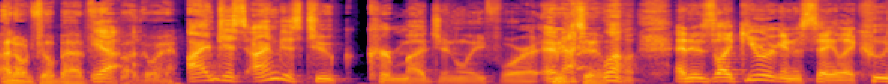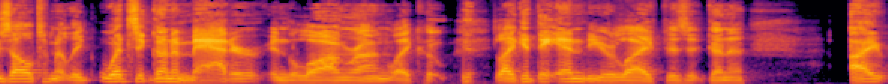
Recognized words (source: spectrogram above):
I don't feel bad for Yeah. it, by the way. I'm just I'm just too curmudgeonly for it. And Me I, well, and it's like you were going to say like who's ultimately what's it going to matter in the long run? Like who like at the end of your life is it going to I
